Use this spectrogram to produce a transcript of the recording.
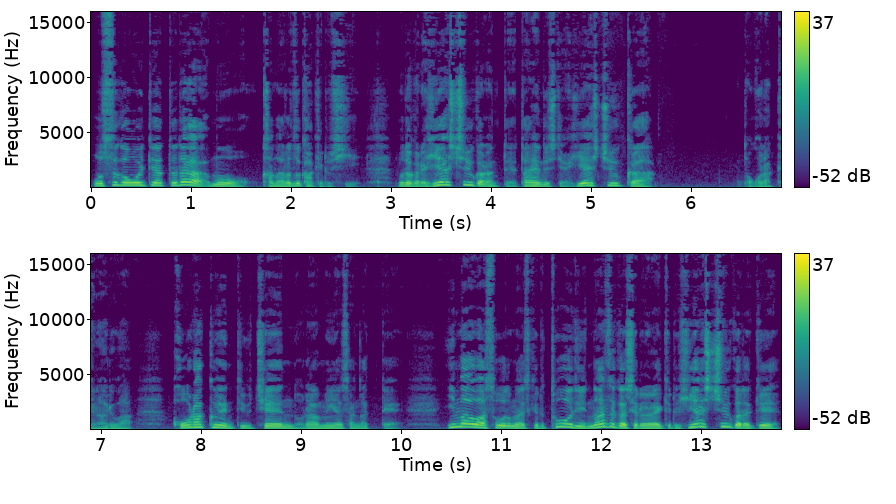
お酢が置いてあったらもう必ずかけるし、もうだから冷やし中華なんて大変でしたよ。冷やし中華、どこだっけなあれは、後楽園っていうチェーンのラーメン屋さんがあって、今はそうでもないですけど、当時なぜか知らないけど、冷やし中華だけ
